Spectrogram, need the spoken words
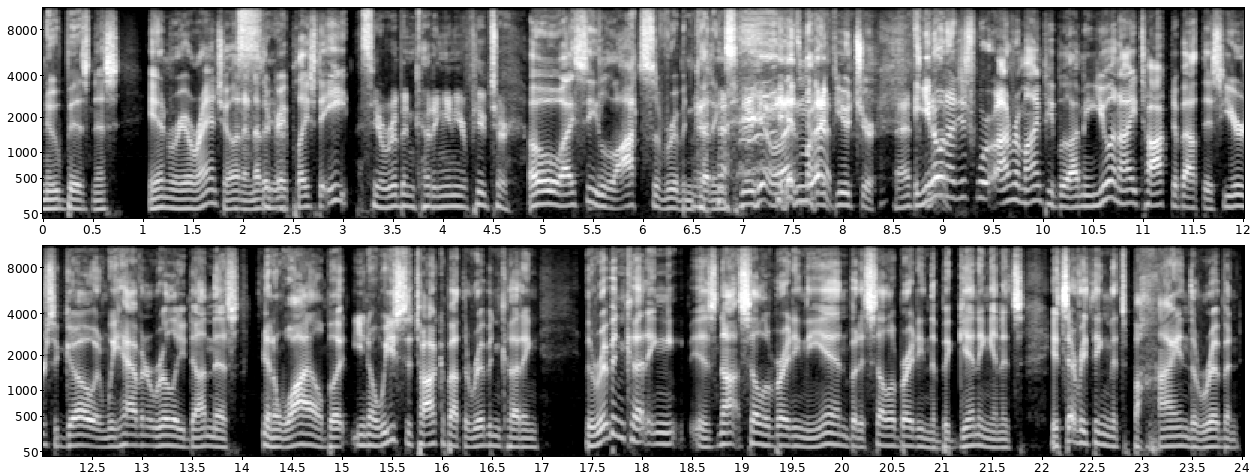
new business in Rio Rancho and another great place to eat. I see a ribbon cutting in your future. Oh, I see lots of ribbon cuttings well, in my future. That's and you know what? I just I remind people. I mean, you and I talked about this years ago, and we haven't really done this in a while. But you know, we used to talk about the ribbon cutting. The ribbon cutting is not celebrating the end, but it's celebrating the beginning, and it's it's everything that's behind the ribbon.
